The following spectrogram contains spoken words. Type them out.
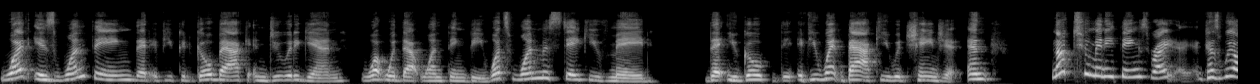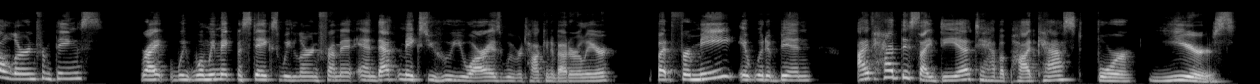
What is one thing that if you could go back and do it again, what would that one thing be? What's one mistake you've made that you go, if you went back, you would change it? And not too many things, right? Because we all learn from things right? We, when we make mistakes, we learn from it. And that makes you who you are, as we were talking about earlier. But for me, it would have been I've had this idea to have a podcast for years,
